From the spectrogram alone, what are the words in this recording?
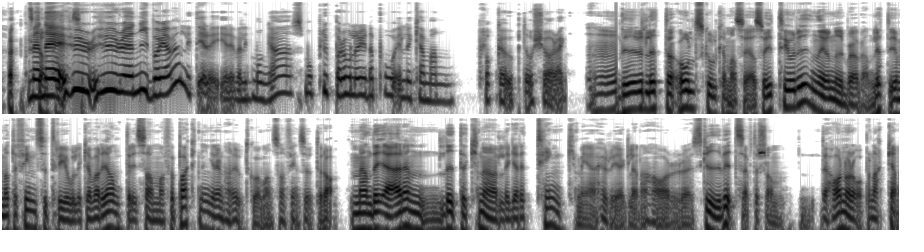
Men eh, hur, hur eh, nybörjarvänligt är det? Är det väldigt många små pluppar att hålla reda på eller kan man plocka upp det och köra Mm, det är ju lite old school kan man säga, så i teorin är det nybörjarvänligt i och med att det finns ju tre olika varianter i samma förpackning i den här utgåvan som finns ute idag. Men det är en lite knöligare tänk med hur reglerna har skrivits eftersom det har några år på nacken.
